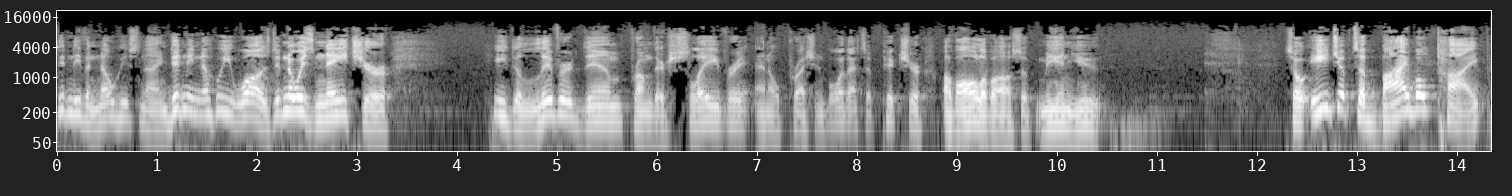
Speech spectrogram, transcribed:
didn't even know His name, didn't even know who He was, didn't know His nature. He delivered them from their slavery and oppression. Boy, that's a picture of all of us, of me and you. So Egypt's a Bible type.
